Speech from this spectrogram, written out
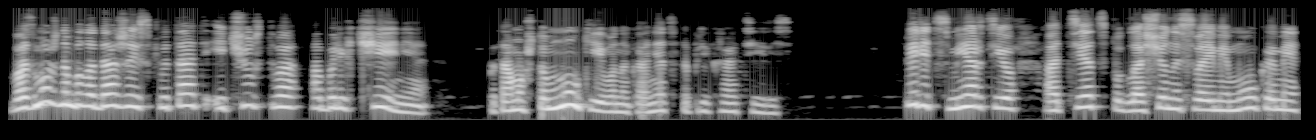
возможно было даже испытать и чувство облегчения, потому что муки его наконец-то прекратились. Перед смертью отец, поглощенный своими муками,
